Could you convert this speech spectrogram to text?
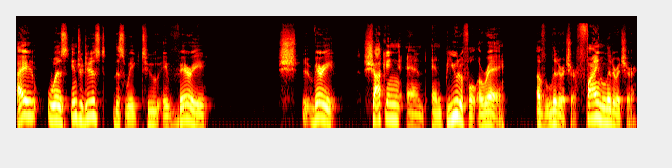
I was introduced this week to a very sh- very shocking and and beautiful array of literature, fine literature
